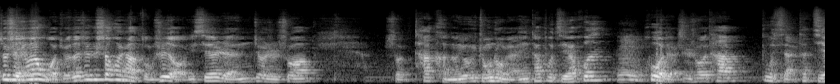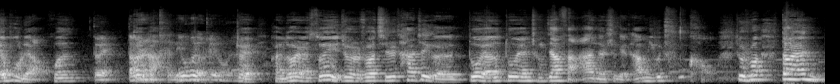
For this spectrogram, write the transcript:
就是因为我觉得这个社会上总是有一些人，就是说，说他可能由于种种原因他不结婚，嗯，或者是说他不想他结不了婚，对，当然肯定会有这种人，对，很多人。所以就是说，其实他这个多元多元成家法案呢，是给他们一个出口。就是说，当然，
